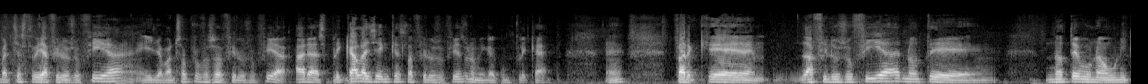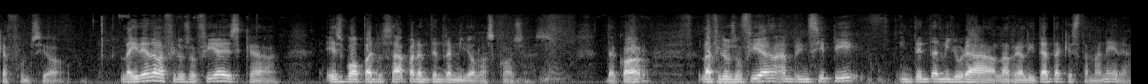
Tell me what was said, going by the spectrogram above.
vaig estudiar filosofia i llavors soc professor de filosofia. Ara, explicar a la gent què és la filosofia és una mica complicat, eh? perquè la filosofia no té, no té una única funció. La idea de la filosofia és que és bo pensar per entendre millor les coses, d'acord? La filosofia, en principi, intenta millorar la realitat d'aquesta manera.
